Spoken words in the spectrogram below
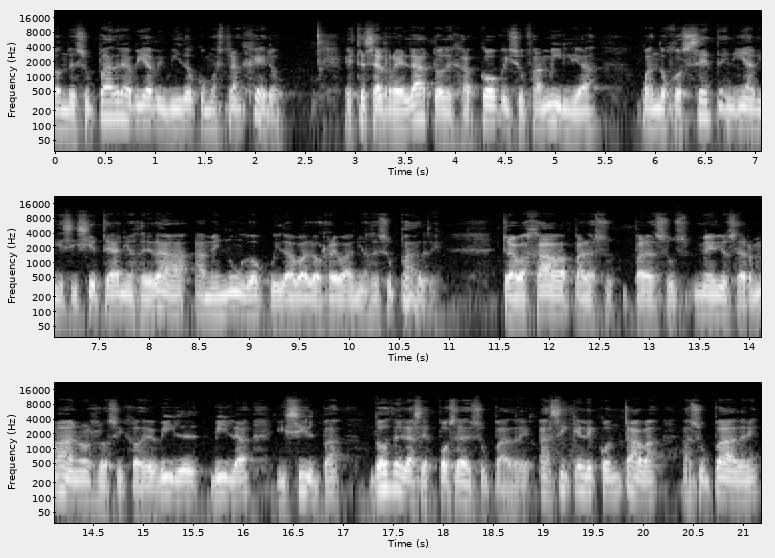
donde su padre había vivido como extranjero. Este es el relato de Jacob y su familia. Cuando José tenía 17 años de edad, a menudo cuidaba los rebaños de su padre. Trabajaba para, sus medios hermanos, los hijos de Vila y Silpa, dos de las esposas de su padre, así que le contaba a su padre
